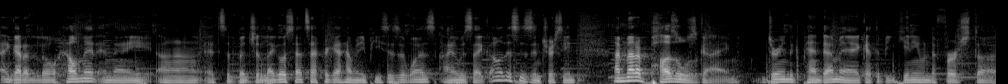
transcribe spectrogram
I got a little helmet, and I uh, it's a bunch of Lego sets. I forget how many pieces it was. I was like, oh, this is interesting. I'm not a puzzles guy. During the pandemic, at the beginning when the first uh,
